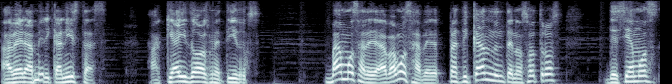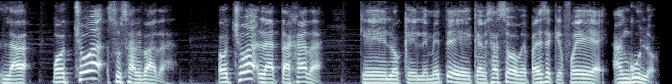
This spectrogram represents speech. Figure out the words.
A ver, americanistas, aquí hay dos metidos. Vamos a, ver, vamos a ver, platicando entre nosotros, decíamos la Ochoa su salvada, Ochoa la tajada, que lo que le mete cabezazo me parece que fue Angulo.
